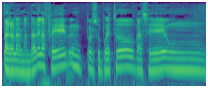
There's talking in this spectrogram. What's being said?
Para la Hermandad de la Fe, por supuesto, va a ser un,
